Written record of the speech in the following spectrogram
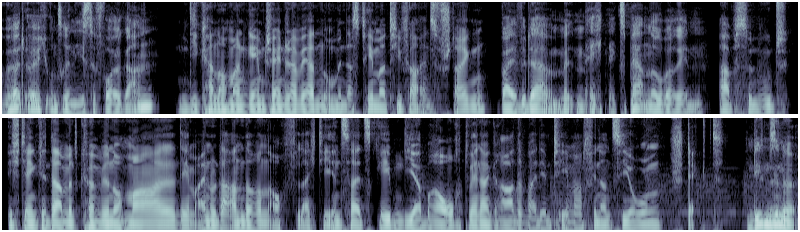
hört euch unsere nächste Folge an. Die kann nochmal ein Gamechanger werden, um in das Thema tiefer einzusteigen. Weil wir da mit einem echten Experten darüber reden. Absolut. Ich denke, damit können wir nochmal dem einen oder anderen auch vielleicht die Insights geben, die er braucht, wenn er gerade bei dem Thema Finanzierung steckt. In diesem Sinne.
